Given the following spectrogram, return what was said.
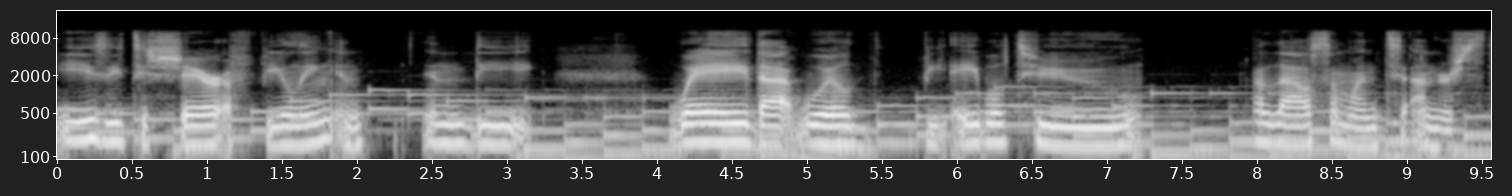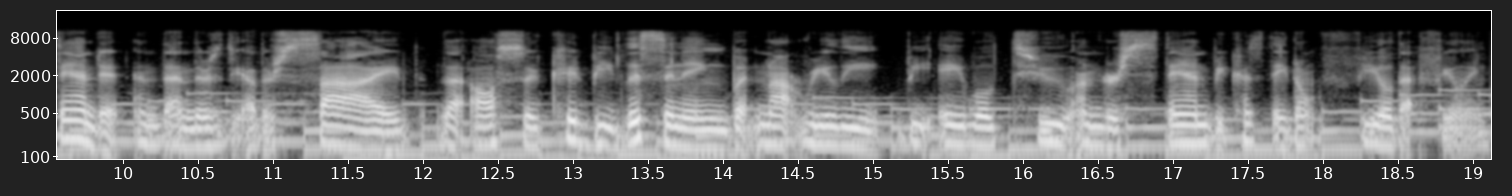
easy to share a feeling in in the way that will be able to allow someone to understand it. And then there's the other side that also could be listening, but not really be able to understand because they don't feel that feeling.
